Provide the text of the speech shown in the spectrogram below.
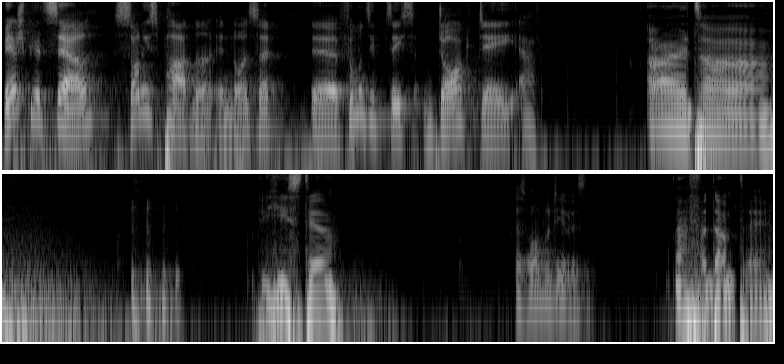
Wer spielt Cell, Sonnys Partner, in 1975's Dog Day After? Alter. Wie hieß der? Das wollen wir von dir wissen. Ach, verdammt, ey.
